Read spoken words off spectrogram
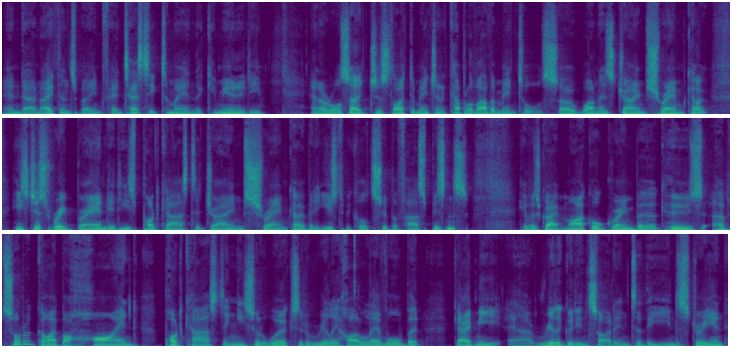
And uh, Nathan's been fantastic to me in the community. And I'd also just like to mention a couple of other mentors. So one is James Schramko. He's just rebranded his podcast to James Schramko, but it used to be called Superfast Business. He was great. Michael Greenberg, who's a sort of guy behind podcasting. He sort of works at a really high level, but gave me uh, really good insight into the industry and,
